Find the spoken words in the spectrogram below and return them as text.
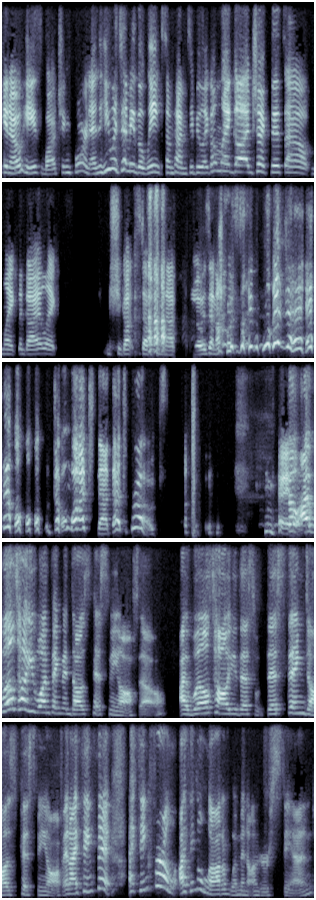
you know, he's watching porn and he would send me the link sometimes. He'd be like, oh my God, check this out. And like the guy, like, she got stuff coming out nose. And I was like, what the hell? Don't watch that. That's gross. So I will tell you one thing that does piss me off though. I will tell you this this thing does piss me off. And I think that I think for a, I think a lot of women understand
